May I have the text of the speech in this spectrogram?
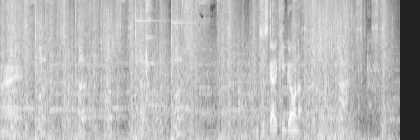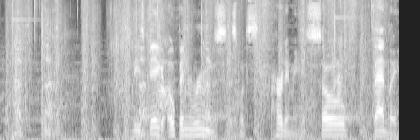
Alright. Just gotta keep going up. These big open rooms is what's hurting me so badly.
